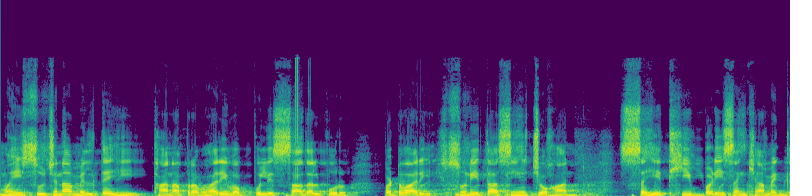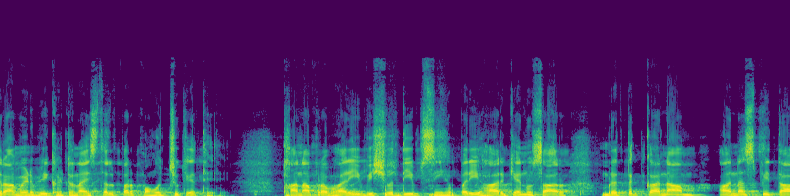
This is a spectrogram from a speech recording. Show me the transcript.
वहीं सूचना मिलते ही थाना प्रभारी व पुलिस सादलपुर पटवारी सुनीता सिंह चौहान सहित ही बड़ी संख्या में ग्रामीण भी घटनास्थल पर पहुँच चुके थे। थाना प्रभारी विश्वदीप सिंह परिहार के अनुसार मृतक का नाम अनस पिता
